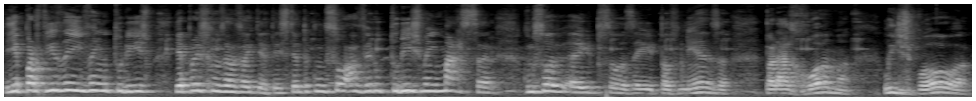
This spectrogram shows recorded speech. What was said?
E a partir daí vem o turismo, e é por isso que nos anos 80 e 70 começou a haver o turismo em massa. Começou a ir pessoas a ir para Veneza, para Roma, Lisboa,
